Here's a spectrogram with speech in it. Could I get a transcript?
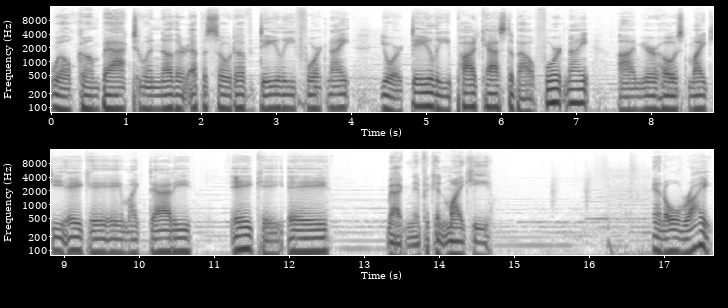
Welcome back to another episode of Daily Fortnite, your daily podcast about Fortnite. I'm your host, Mikey, aka Mike Daddy, aka Magnificent Mikey. And all right,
